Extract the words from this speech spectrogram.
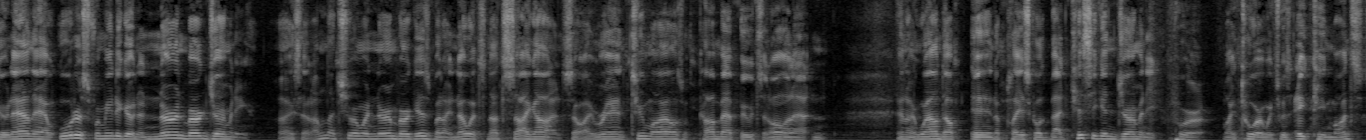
Go down, they have orders for me to go to Nuremberg, Germany. I said, I'm not sure where Nuremberg is, but I know it's not Saigon. So I ran two miles with combat boots and all of that. And, and I wound up in a place called Bad Kissingen, Germany for my tour, which was 18 months.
